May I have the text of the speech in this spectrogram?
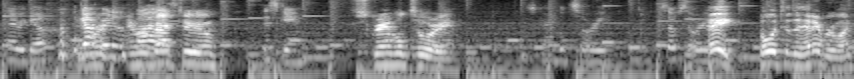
There we go. Got rid of the and files. And we're back to... This game. Scrambled Tory. Scrambled Tory. So sorry. Hey, bullet to the head, everyone.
